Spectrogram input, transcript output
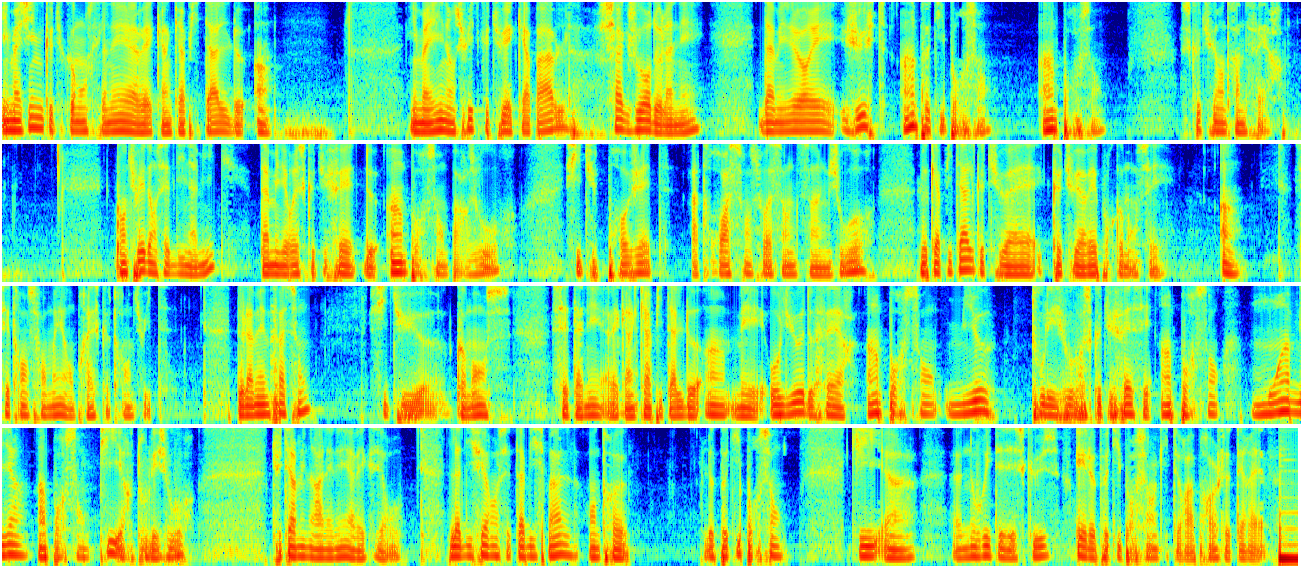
Imagine que tu commences l'année avec un capital de 1. Imagine ensuite que tu es capable, chaque jour de l'année, d'améliorer juste un petit pourcent, 1%, ce que tu es en train de faire. Quand tu es dans cette dynamique, d'améliorer ce que tu fais de 1% par jour, si tu te projettes à 365 jours, le capital que tu, as, que tu avais pour commencer, 1, s'est transformé en presque 38. De la même façon, si tu euh, commences cette année avec un capital de 1, mais au lieu de faire 1% mieux tous les jours, ce que tu fais c'est 1% moins bien, 1% pire tous les jours, tu termineras l'année avec 0. La différence est abysmale entre le petit pourcent qui euh, euh, nourrit tes excuses et le petit pourcent qui te rapproche de tes rêves.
